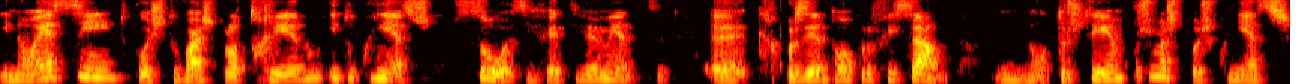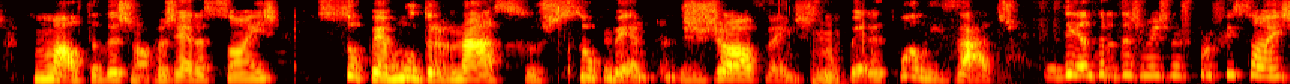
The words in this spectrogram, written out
E não é assim. Depois tu vais para o terreno e tu conheces pessoas, efetivamente, uh, que representam a profissão noutros tempos, mas depois conheces malta das novas gerações, super modernaços, super jovens, hum. super atualizados, dentro das mesmas profissões.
